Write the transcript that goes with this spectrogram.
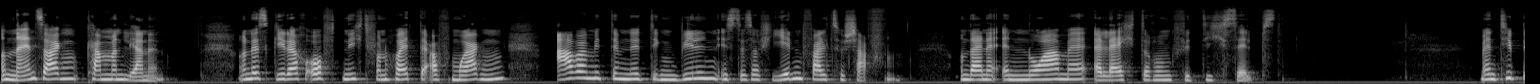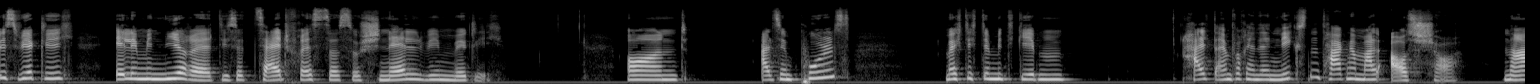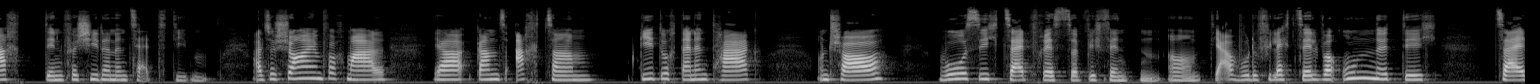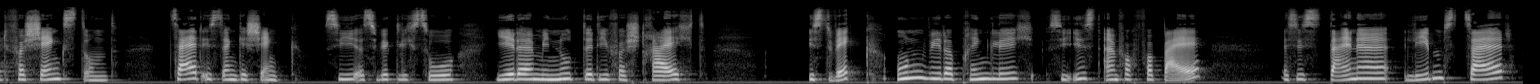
Und Nein sagen kann man lernen. Und es geht auch oft nicht von heute auf morgen, aber mit dem nötigen Willen ist es auf jeden Fall zu schaffen und eine enorme Erleichterung für dich selbst. Mein Tipp ist wirklich, eliminiere diese Zeitfresser so schnell wie möglich. Und als Impuls möchte ich dir mitgeben, halt einfach in den nächsten Tagen einmal Ausschau nach den verschiedenen Zeitdieben. Also schau einfach mal, ja, ganz achtsam, geh durch deinen Tag und schau, wo sich Zeitfresser befinden. Und ja, wo du vielleicht selber unnötig Zeit verschenkst. Und Zeit ist ein Geschenk. Sieh es wirklich so, jede Minute, die verstreicht, ist weg, unwiederbringlich, sie ist einfach vorbei. Es ist deine Lebenszeit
